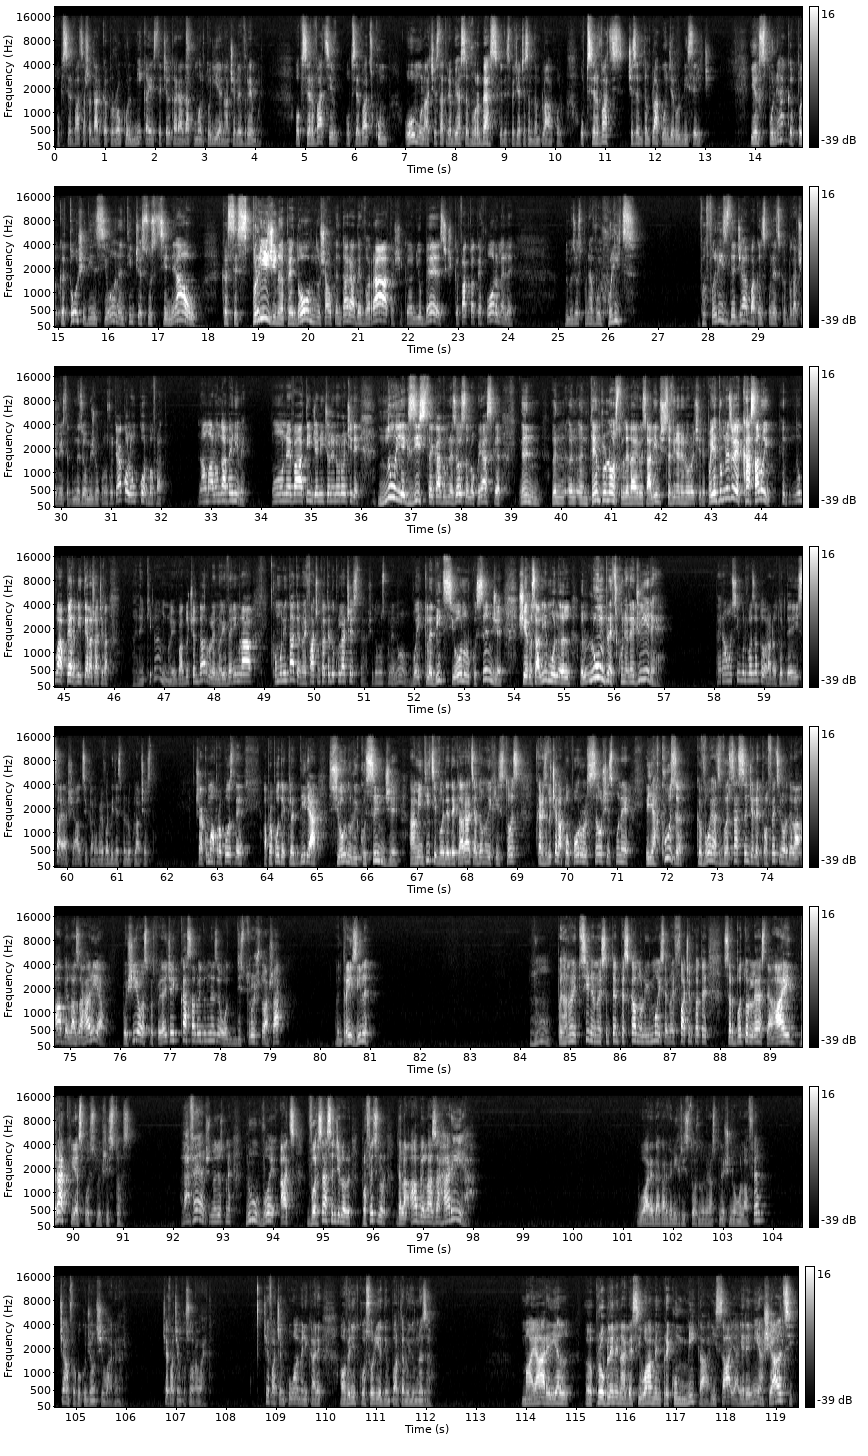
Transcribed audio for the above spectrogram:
Observați așadar că prorocul Mica este cel care a dat mărturie în acele vremuri. Observați, observați cum omul acesta trebuia să vorbească despre ceea ce se întâmpla acolo. Observați ce se întâmpla cu îngerul bisericii. El spunea că păcătoșii din Sion, în timp ce susțineau că se sprijină pe Domnul și au cântare adevărată și că îl iubesc și că fac toate formele, Dumnezeu spunea, voi huliți, vă făliți degeaba când spuneți că, bă, dar ce nu este Dumnezeu în mijlocul nostru? Te acolo, în corbă, frate. Nu am alungat pe nimeni. Nu ne va atinge nicio nenorocire. Nu există ca Dumnezeu să locuiască în, în, în, în templul nostru de la Ierusalim și să vină nenorocire. Păi e Dumnezeu, e casa Lui. Nu va permite El așa ceva. Noi ne închinăm, noi vă aducem darurile, noi venim la comunitate, noi facem toate lucrurile acestea. Și Domnul spune, nu, voi clădiți Sionul cu sânge și Ierusalimul îl, îl umpleți cu nelegiuire. Dar era un singur văzător alături de Isaia și alții care au mai vorbit despre lucrul acesta. Și acum, apropo de, apropo de clădirea Sionului cu sânge, amintiți-vă de declarația Domnului Hristos care se duce la poporul său și spune, îi acuză că voi ați vărsat sângele profeților de la Abel la Zaharia. Păi și eu am spus, păi aici e casa lui Dumnezeu, o distrugi tu așa? În trei zile? Nu. Păi dar noi ținem, noi suntem pe scaunul lui Moise, noi facem toate sărbătorile astea. Ai drac, i-a spus lui Hristos. La fel. Și Dumnezeu spune, nu, voi ați vărsat sângele profeților de la Abel la Zaharia. Oare dacă ar veni Hristos, nu ne-ar spune și nouă la fel? Ce am făcut cu John și Wagner? Ce facem cu sora White? Ce facem cu oamenii care au venit cu o solie din partea lui Dumnezeu? Mai are el uh, probleme în a găsi oameni precum Mica, Isaia, Eremia și alții?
